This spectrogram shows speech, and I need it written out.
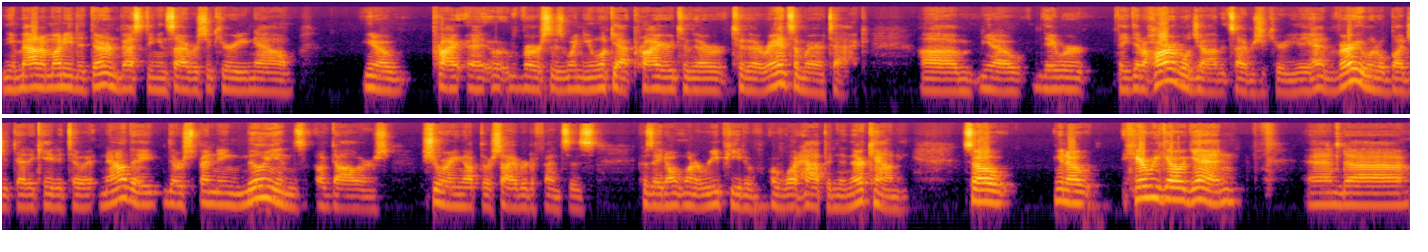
the amount of money that they're investing in cybersecurity now. You know, prior uh, versus when you look at prior to their to their ransomware attack. Um, you know, they were they did a horrible job at cybersecurity. They had very little budget dedicated to it. Now they they're spending millions of dollars shoring up their cyber defenses because they don't want a repeat of, of what happened in their county. So, you know, here we go again. And uh,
